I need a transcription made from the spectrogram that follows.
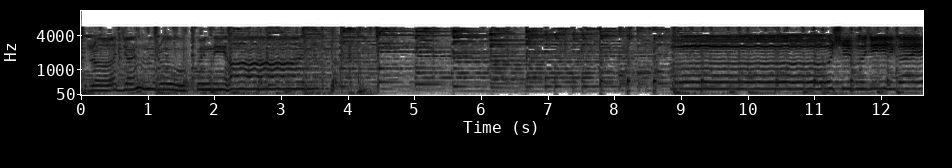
राजन रूप निहार। ओ शिव जी गए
